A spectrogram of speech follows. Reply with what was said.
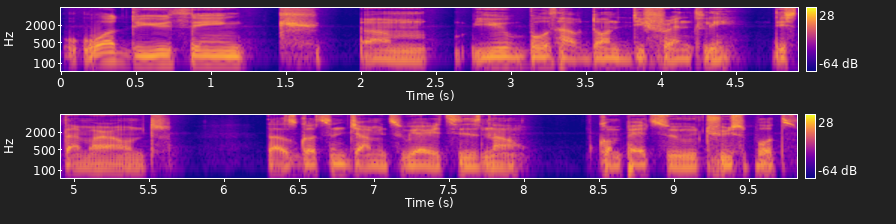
What do you think um, you both have done differently this time around that has gotten Jamit to where it is now compared to True Sport?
